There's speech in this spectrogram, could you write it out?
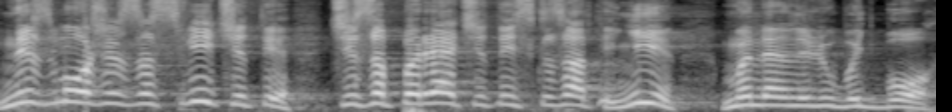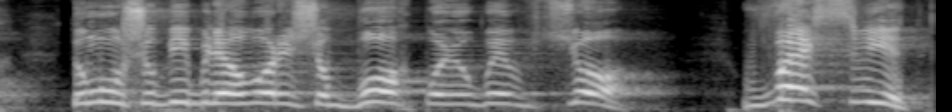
не зможе засвідчити чи заперечити і сказати, ні, мене не любить Бог. Тому що Біблія говорить, що Бог полюбив що? Весь світ.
